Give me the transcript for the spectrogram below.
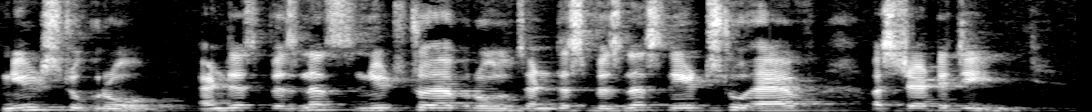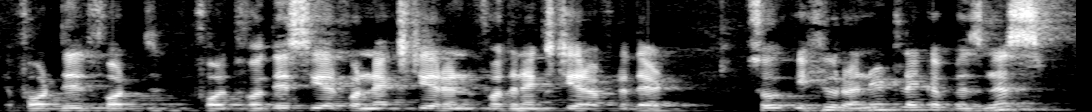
needs to grow and this business needs to have rules and this business needs to have a strategy for this for, for for this year for next year and for the next year after that. So if you run it like a business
